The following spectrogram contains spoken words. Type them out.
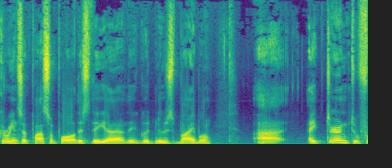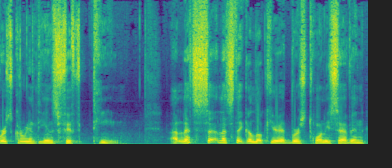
Corinthians, Apostle Paul, this is the, uh, the Good News Bible. Uh, I turn to 1 Corinthians 15. Uh, let's, uh, let's take a look here at verse 27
